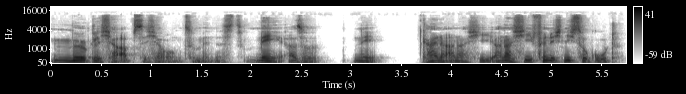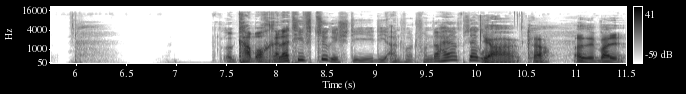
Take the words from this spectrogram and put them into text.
möglicher Absicherung zumindest. Nee, also, nee, keine Anarchie. Anarchie finde ich nicht so gut. Kam auch relativ zügig die, die Antwort. Von daher sehr gut. Ja, klar. Also, weil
